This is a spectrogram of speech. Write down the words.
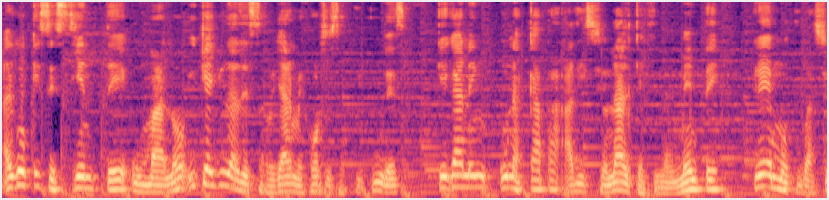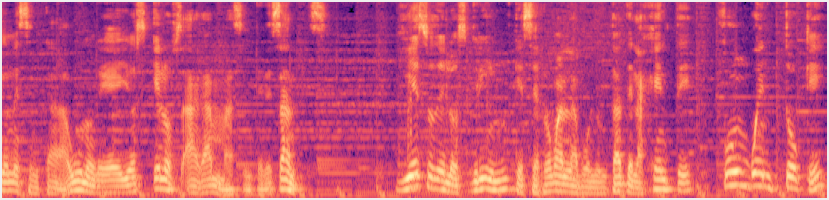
algo que se siente humano y que ayuda a desarrollar mejor sus actitudes, que ganen una capa adicional que finalmente cree motivaciones en cada uno de ellos que los hagan más interesantes. Y eso de los Green que se roban la voluntad de la gente fue un buen toque,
